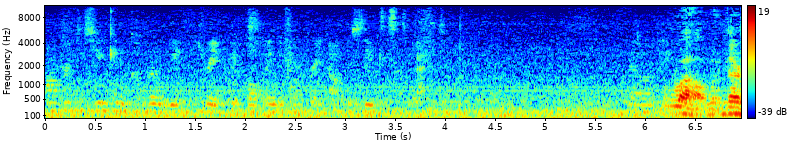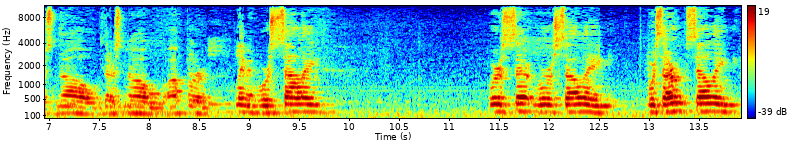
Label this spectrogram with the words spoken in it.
properties you can cover with three people in the corporate office you expect? No, like- Well, there's no, there's no upper limit. We're selling, we're se- we're selling, we're sell- selling,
